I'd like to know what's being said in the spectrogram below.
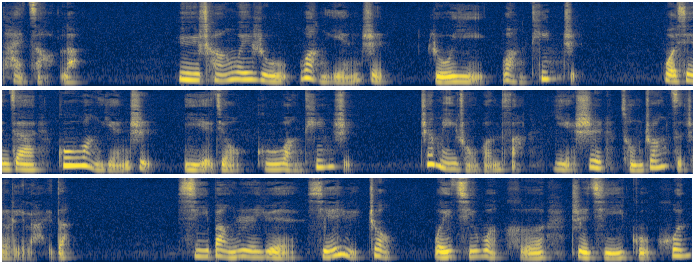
太早了。与常为汝妄言之，汝以妄听之。我现在孤妄言之，你也就孤妄听之。这么一种文法，也是从庄子这里来的。西傍日月，写宇宙，为其吻合，致其骨昏，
